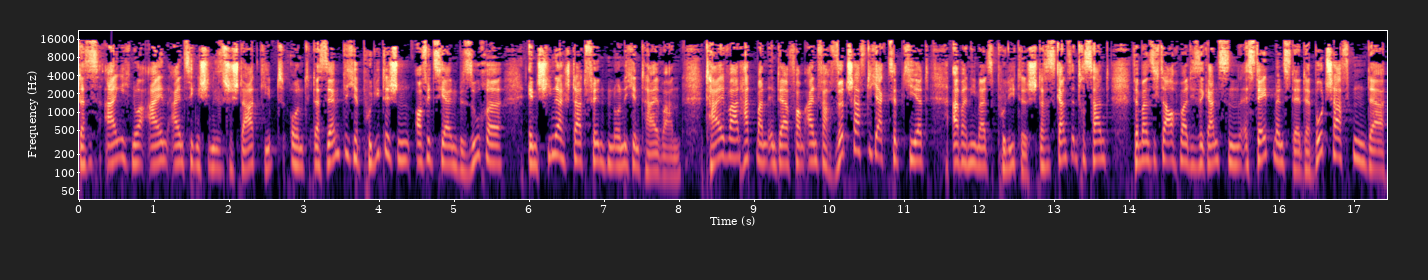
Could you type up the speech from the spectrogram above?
dass es eigentlich nur einen einzigen chinesischen Staat gibt und dass sämtliche politischen offiziellen Besuche in China stattfinden und nicht in Taiwan. Taiwan hat man in der Form einfach wirtschaftlich akzeptiert, aber niemals politisch. Das ist ganz interessant, wenn man sich da auch mal diese ganzen Statements der, der Botschaften, der,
